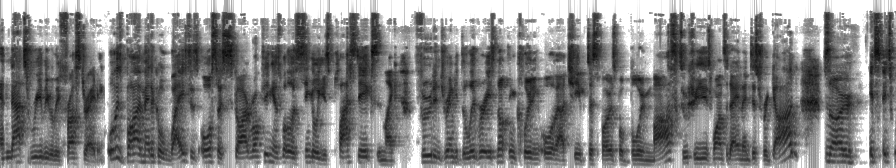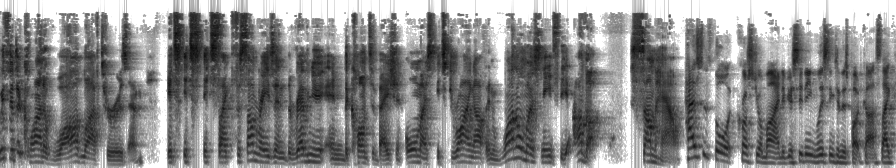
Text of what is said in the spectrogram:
And that's really, really frustrating. All this biomedical waste is also skyrocketing as well as single use plastics and like food and drink and deliveries, not including all of our cheap disposable blue masks, which we use once a day and then disregard. So Mhm. it's it's with the decline of wildlife tourism. It's it's it's like for some reason the revenue and the conservation almost it's drying up and one almost needs the other somehow. Has the thought crossed your mind if you're sitting listening to this podcast? Like,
